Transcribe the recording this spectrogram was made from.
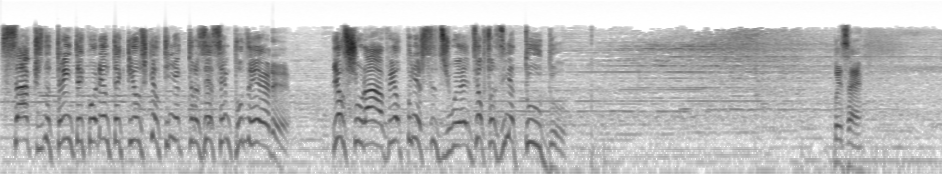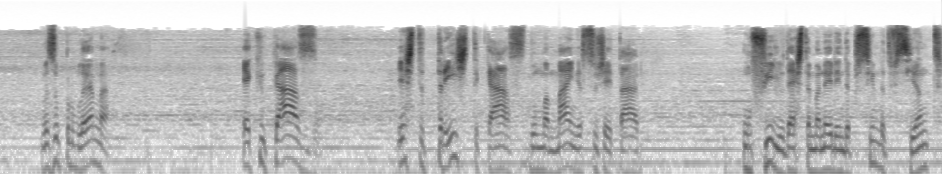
sacos de 30 e 40 quilos que ele tinha que trazer sem poder. Ele chorava, ele punha-se de joelhos, ele fazia tudo. Pois é. Mas o problema é que o caso, este triste caso de uma mãe a sujeitar um filho desta maneira, ainda por cima deficiente,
